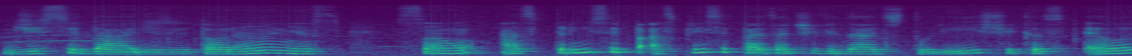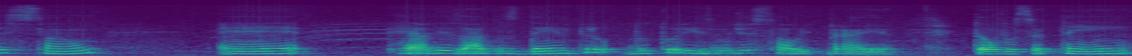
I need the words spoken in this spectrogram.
de cidades litorâneas, são as, princip as principais atividades turísticas, elas são é, realizadas dentro do turismo de sol e praia. Então você tem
